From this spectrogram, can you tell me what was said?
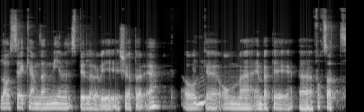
La oss se hvem den niende spillere vi kjøper er, og eh, om eh, MBP eh, fortsatt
